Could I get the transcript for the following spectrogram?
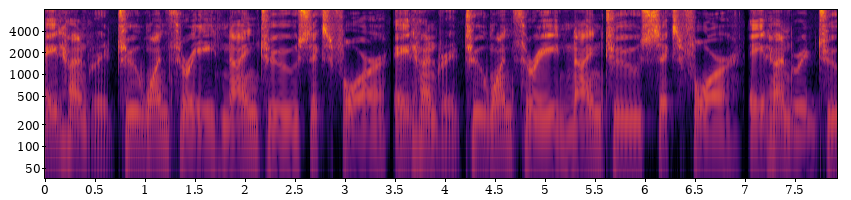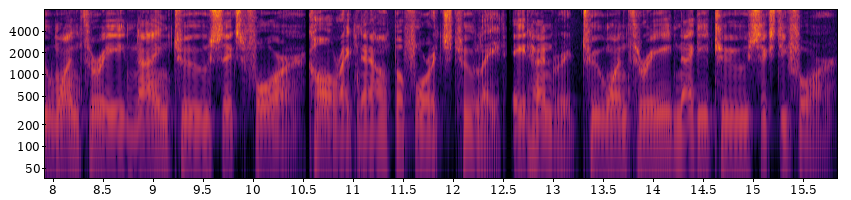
800 213 9264. 800 213 9264. 800 213 9264. Call right now before it's too late. 800 213 9264.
